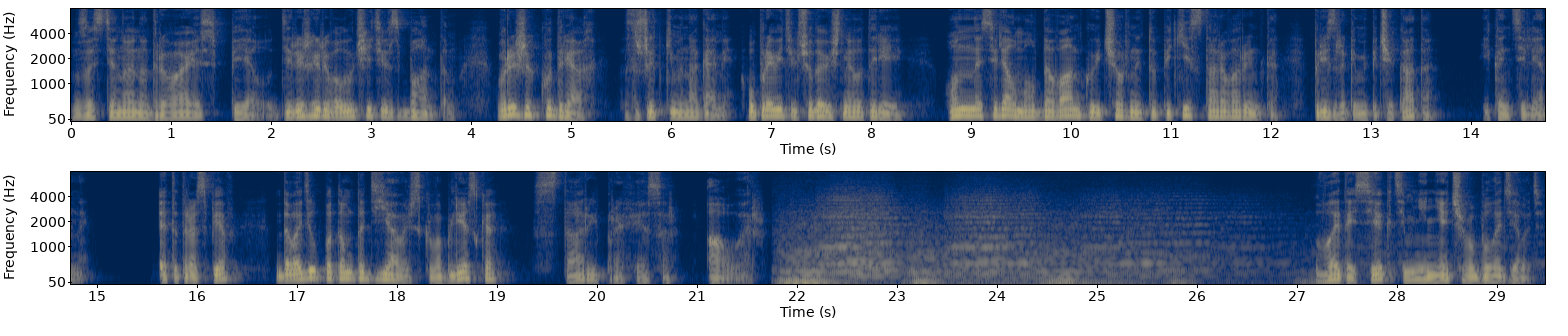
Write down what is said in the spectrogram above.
за стеной надрываясь пел, дирижировал учитель с бантом, в рыжих кудрях, с жидкими ногами, управитель чудовищной лотереи. Он населял Молдаванку и черные тупики старого рынка призраками Печеката и Кантилены. Этот распев доводил потом до дьявольского блеска старый профессор Ауэр. В этой секте мне нечего было делать.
